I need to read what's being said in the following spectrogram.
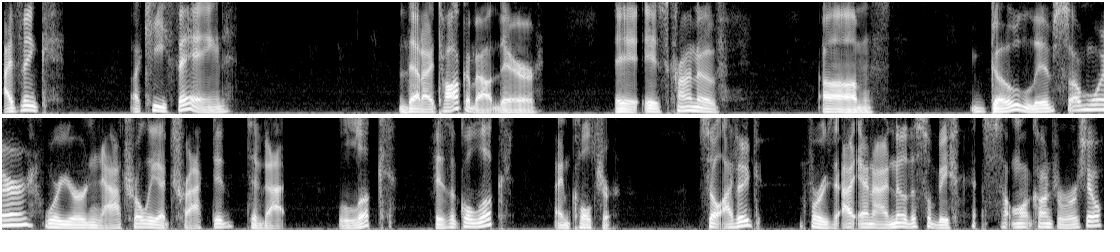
I think a key thing that I talk about there is kind of um, go live somewhere where you're naturally attracted to that look, physical look, and culture. So I think, for example, and I know this will be somewhat controversial.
